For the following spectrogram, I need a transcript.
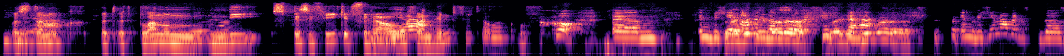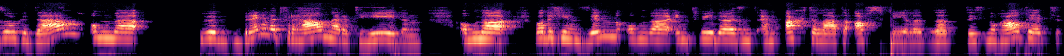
Was het dan ook het, het plan om Ja. niet specifiek het verhaal Ja. van hen te vertellen? Of? Goh, ehm, in het begin Leg had het ik dat maar zo... In het begin had ik dat zo gedaan, omdat we brengen het verhaal naar het heden. Omdat we hadden geen zin om dat in 2008 te laten afspelen. Dat is nog altijd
